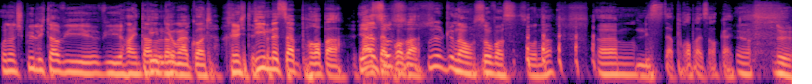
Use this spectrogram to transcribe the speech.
und dann spüle ich da wie, wie Hein Wie ein junger Gott. Richtig. Wie Mr. Propper. ja, so, Propper. so, genau, sowas. So, ne? ähm, Mr. Propper ist auch geil. Ja, nö.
